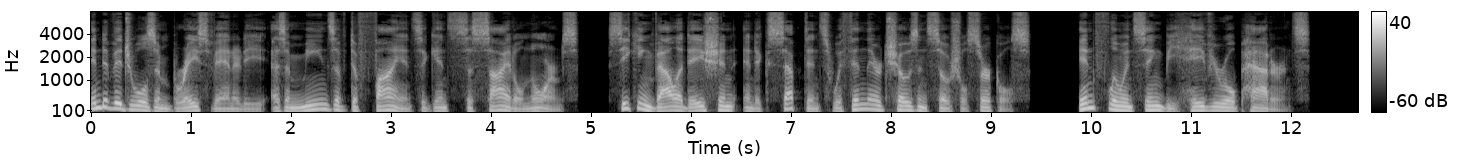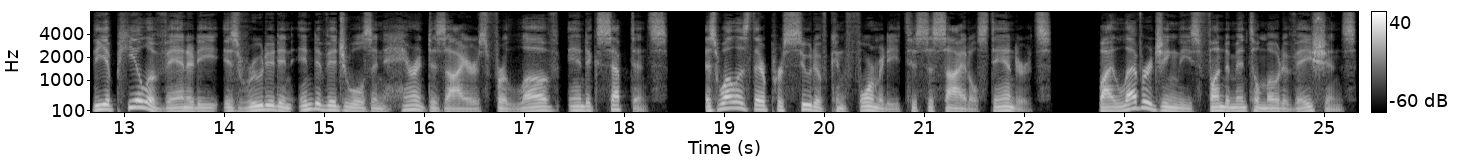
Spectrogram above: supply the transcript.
Individuals embrace vanity as a means of defiance against societal norms, seeking validation and acceptance within their chosen social circles. Influencing behavioral patterns. The appeal of vanity is rooted in individuals' inherent desires for love and acceptance, as well as their pursuit of conformity to societal standards. By leveraging these fundamental motivations,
